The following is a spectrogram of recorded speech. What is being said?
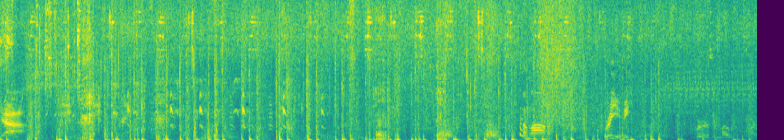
Yeah. Come on. Really. For the most part.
